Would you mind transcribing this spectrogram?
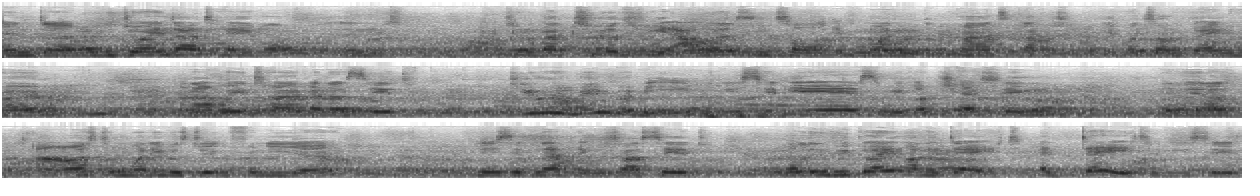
and um, he joined our table, and took about two or three hours until everyone, the clients got, everyone's on going home. And I went over and I said, do you remember me? And he said, yes, and we got chatting. And then I, I asked him what he was doing for New Year. And he said, nothing. So I said, well, then we're going on a date. A date? And he said,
